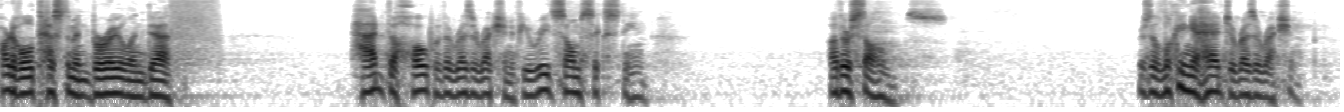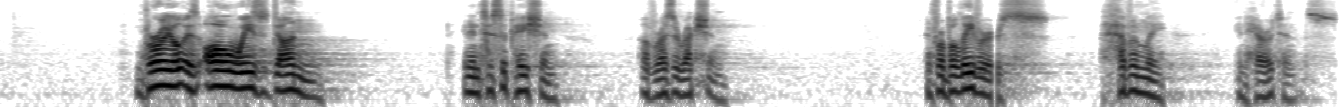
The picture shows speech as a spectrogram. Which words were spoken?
part of Old Testament burial and death, had the hope of the resurrection. If you read Psalm 16, other Psalms, there's a looking ahead to resurrection. Burial is always done in anticipation of resurrection. And for believers, heavenly inheritance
